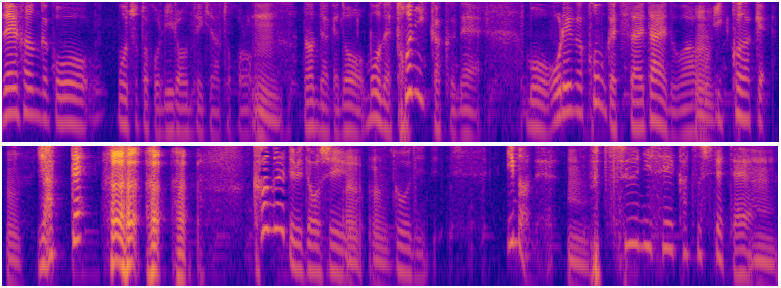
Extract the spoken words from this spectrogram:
前半がこうもうちょっとこう理論的なところうん。なんだけど、もうねとにかくねもう俺が今回伝えたいのはうん。もう一個だけ、うん。やって！考えてみてほしい、うんうん。今ねうん。普通に生活してて、うん。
